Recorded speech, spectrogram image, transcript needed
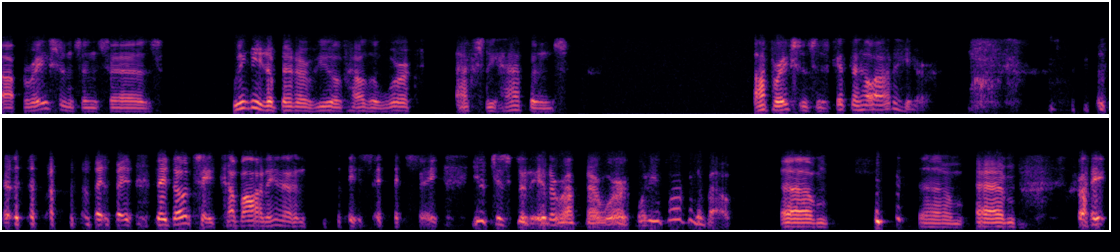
operations and says, "We need a better view of how the work actually happens," operations says, "Get the hell out of here." they, they, they don't say, "Come on in." They say, they say, "You're just going to interrupt our work." What are you talking about? Um, um, um, right?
